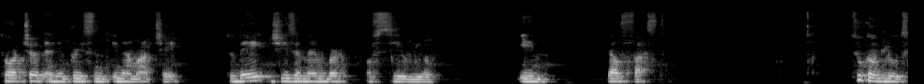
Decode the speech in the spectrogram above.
tortured, and imprisoned in jail. Today, she is a member of Saoradh in Belfast. To conclude,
